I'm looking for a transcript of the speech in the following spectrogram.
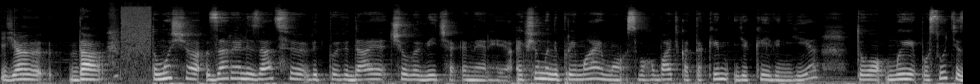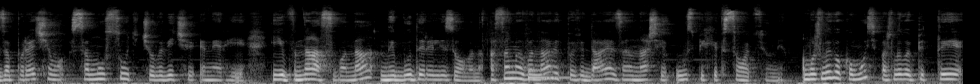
Я да, Тому що за реалізацію відповідає чоловіча енергія. А якщо ми не приймаємо свого батька таким, який він є, то ми по суті заперечуємо саму суть чоловічої енергії, і в нас вона не буде реалізована. А саме вона відповідає за наші успіхи в соціумі. А можливо, комусь важливо піти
